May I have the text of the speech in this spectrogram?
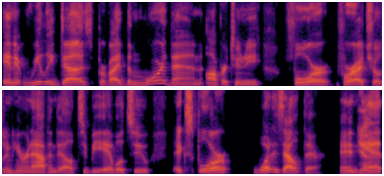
and it really does provide the more than opportunity for for our children here in Avondale to be able to explore what is out there and Yeah. and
